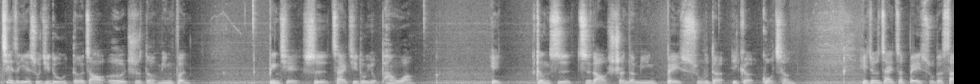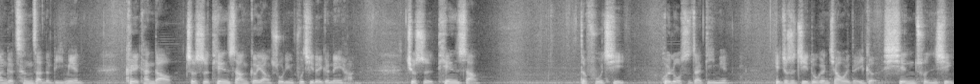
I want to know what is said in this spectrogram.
借着耶稣基督得着儿子的名分，并且是在基督有盼望，也更是直到神的名被赎的一个过程。也就是在这被赎的三个称赞的里面，可以看到这是天上各样属灵福气的一个内涵，就是天上的福气会落实在地面。也就是基督跟教会的一个先存性，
